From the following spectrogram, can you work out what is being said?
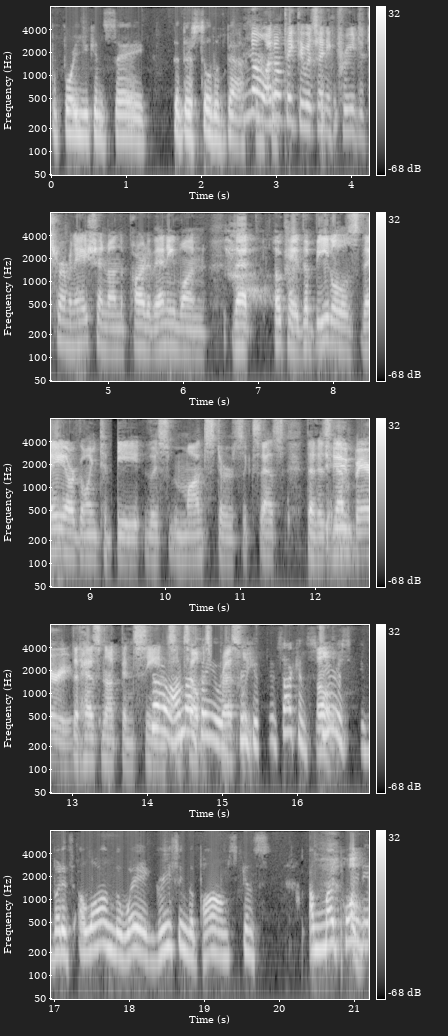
before you can say that they're still the best No, I don't think there was any predetermination on the part of anyone that okay, the Beatles they are going to be this monster success that has never that has not been seen No, no, I'm since not Elvis saying it was Presley. pre- It's not conspiracy, oh. but it's along the way, greasing the palms. Cons- um, my point Oh,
